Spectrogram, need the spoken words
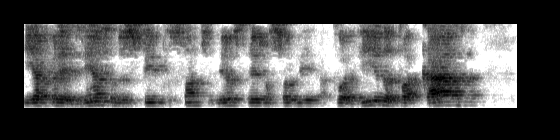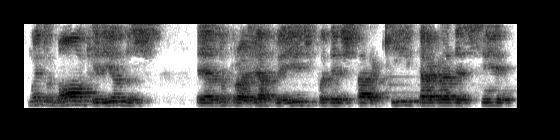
e a presença do Espírito Santo de Deus estejam sobre a tua vida, a tua casa. Muito bom, queridos, é, do Projeto ID, poder estar aqui. Quero agradecer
